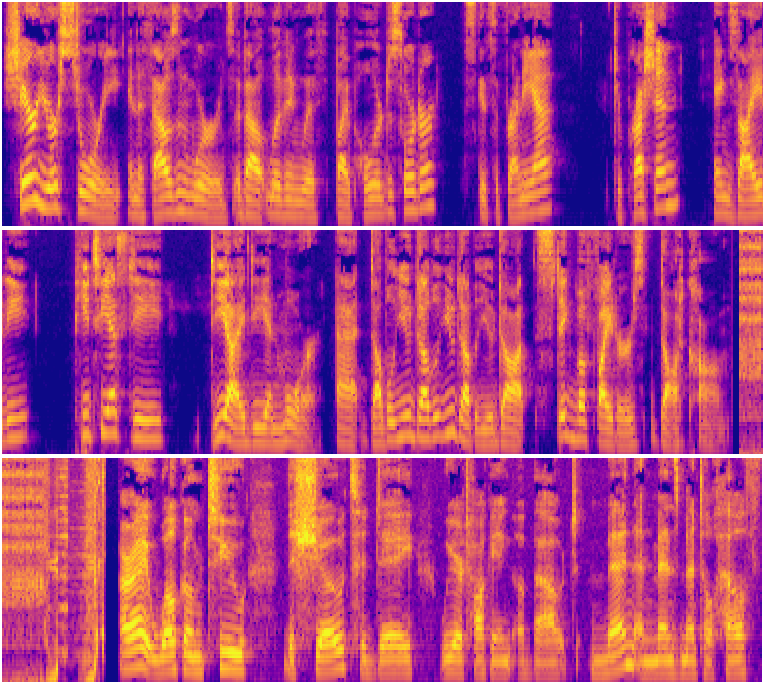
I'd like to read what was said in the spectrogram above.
Share your story in a thousand words about living with bipolar disorder, schizophrenia, depression, anxiety, PTSD, DID, and more at www.stigmafighters.com. All right, welcome to the show. Today we are talking about men and men's mental health.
